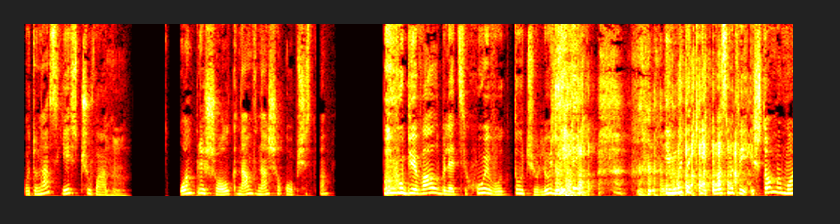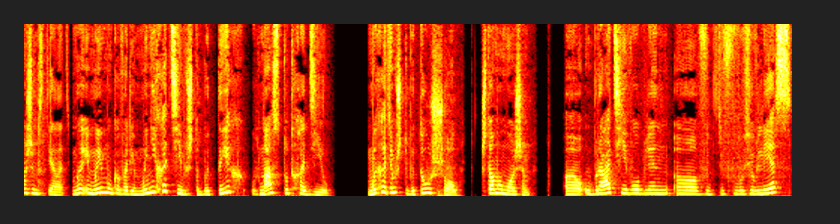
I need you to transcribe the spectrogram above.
Вот у нас есть чувак, Мгм. он пришел к нам в наше общество, поубивал, блядь, хуеву тучу людей. И мы такие, и вот смотри, и что мы можем сделать? Мы, и мы ему говорим, мы не хотим, чтобы ты у нас тут ходил. Мы хотим, чтобы ты ушел. Что мы можем? Э, убрать его, блин, э, в, в- в лес?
